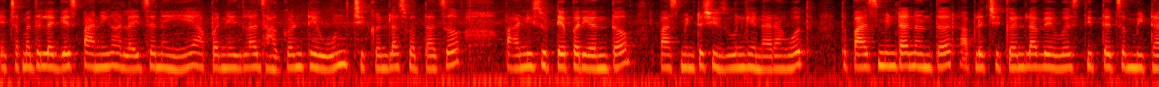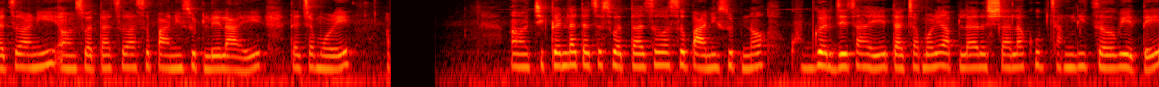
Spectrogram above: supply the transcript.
याच्यामध्ये लगेच पाणी घालायचं नाही आहे आपण याला झाकण ठेवून चिकनला स्वतःचं पाणी सुटेपर्यंत पाच मिनटं शिजवून घेणार आहोत. तर पाच मिनटानंतर आपल्या चिकनला व्यवस्थित त्याचं मिठाचं आणि स्वतःचं असं पाणी सुटलेलं आहे. त्याच्यामुळे चिकनला त्याचं स्वतःचं असं पाणी सुटणं खूप गरजेचं आहे. त्याच्यामुळे आपल्या रश्शाला खूप चांगली चव येते.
